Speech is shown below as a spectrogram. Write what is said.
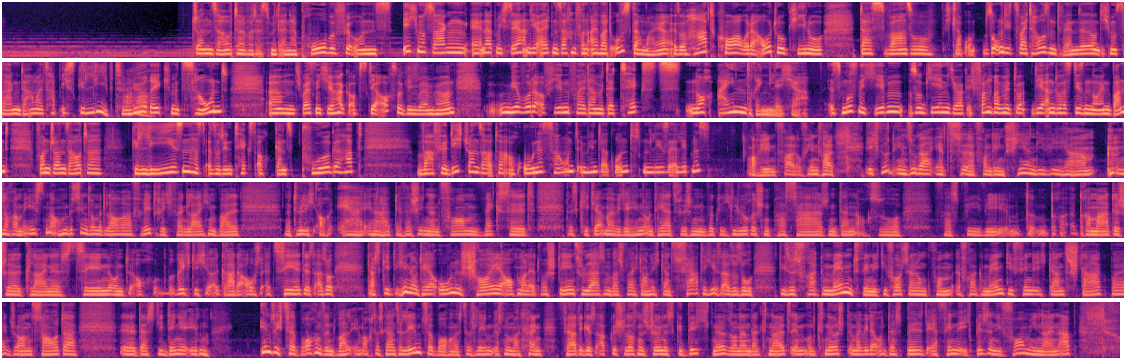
John Sauter war das mit einer Probe für uns. Ich muss sagen, erinnert mich sehr an die alten Sachen von Albert Ostermeier, also Hardcore oder Autokino. Das war so, ich glaube, so um die 2000-Wende und ich muss sagen, damals habe ich es geliebt. Aha. Lyrik mit Sound. Ähm, ich weiß nicht, Jörg, ob es dir auch so ging beim Hören. Mir wurde auf jeden Fall damit der Text noch eindringlicher. Es muss nicht jedem so gehen. Jörg, ich fange mal mit dir an. Du hast diesen neuen Band von John Sauter gelesen, hast also den Text auch ganz pur gehabt. War für dich John Sauter auch ohne Sound im Hintergrund ein Leseerlebnis? Auf jeden Fall, auf jeden Fall. Ich würde ihn sogar jetzt äh, von den Vieren, die wir hier haben, noch am ehesten auch ein bisschen so mit Laura Friedrich vergleichen, weil natürlich auch er innerhalb der verschiedenen Formen wechselt. Das geht ja immer wieder hin und her zwischen wirklich lyrischen Passagen, dann auch so fast wie, wie dra dramatische kleine Szenen und auch richtig geradeaus erzählt ist. Also das geht hin und her ohne Scheu, auch mal etwas stehen zu lassen, was vielleicht noch nicht ganz fertig ist. Also so dieses Fragment, finde ich, die Vorstellung vom Fragment, die finde ich ganz stark bei John Sauter, äh, dass die Dinge eben in sich zerbrochen sind, weil eben auch das ganze Leben zerbrochen ist. Das Leben ist nun mal kein fertiges, abgeschlossenes, schönes Gedicht, ne, sondern da knallt es und knirscht immer wieder und das bildet er, finde ich, bis in die Form hinein ab.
